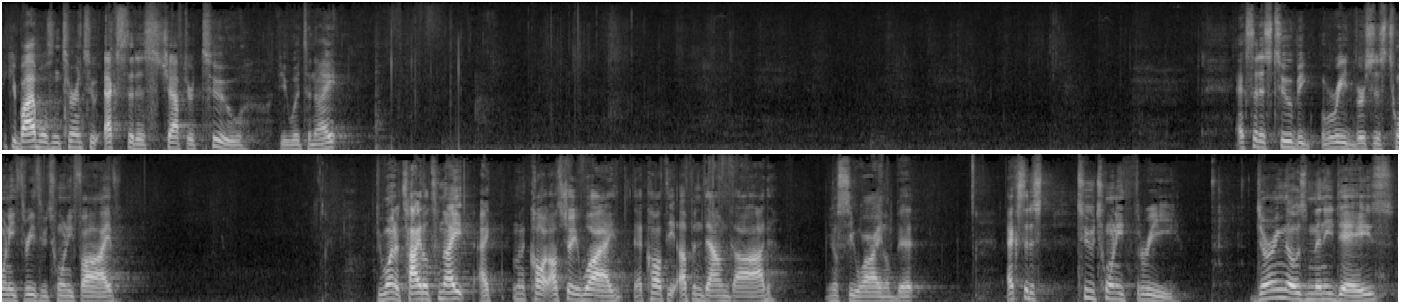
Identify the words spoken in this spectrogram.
Take your Bibles and turn to Exodus chapter 2, if you would, tonight. Exodus 2, we'll read verses 23 through 25. If you want a title tonight, I, am going to call it, I'll show you why. I call it the Up and Down God. You'll see why in a bit. Exodus 2:23 During those many days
